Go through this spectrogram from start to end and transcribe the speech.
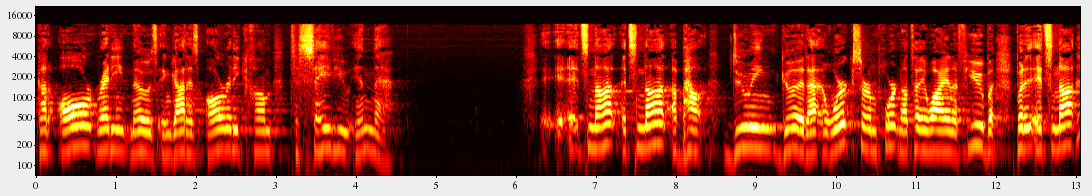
God already knows, and God has already come to save you in that. It's not, it's not about doing good. Uh, works are important. I'll tell you why in a few, but, but it's not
